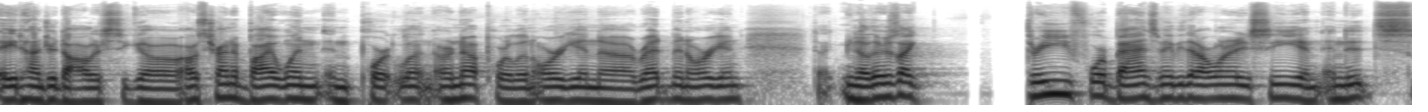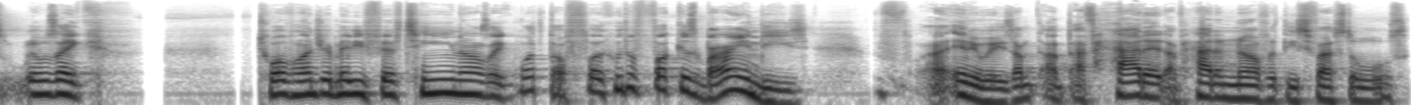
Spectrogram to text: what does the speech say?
eight hundred dollars to go. I was trying to buy one in Portland or not Portland, Oregon, uh, Redmond, Oregon. You know, there's like three, four bands maybe that I wanted to see, and and it's it was like twelve hundred, maybe fifteen. I was like, what the fuck? Who the fuck is buying these? Uh, Anyways, I'm, I've had it. I've had enough with these festivals.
